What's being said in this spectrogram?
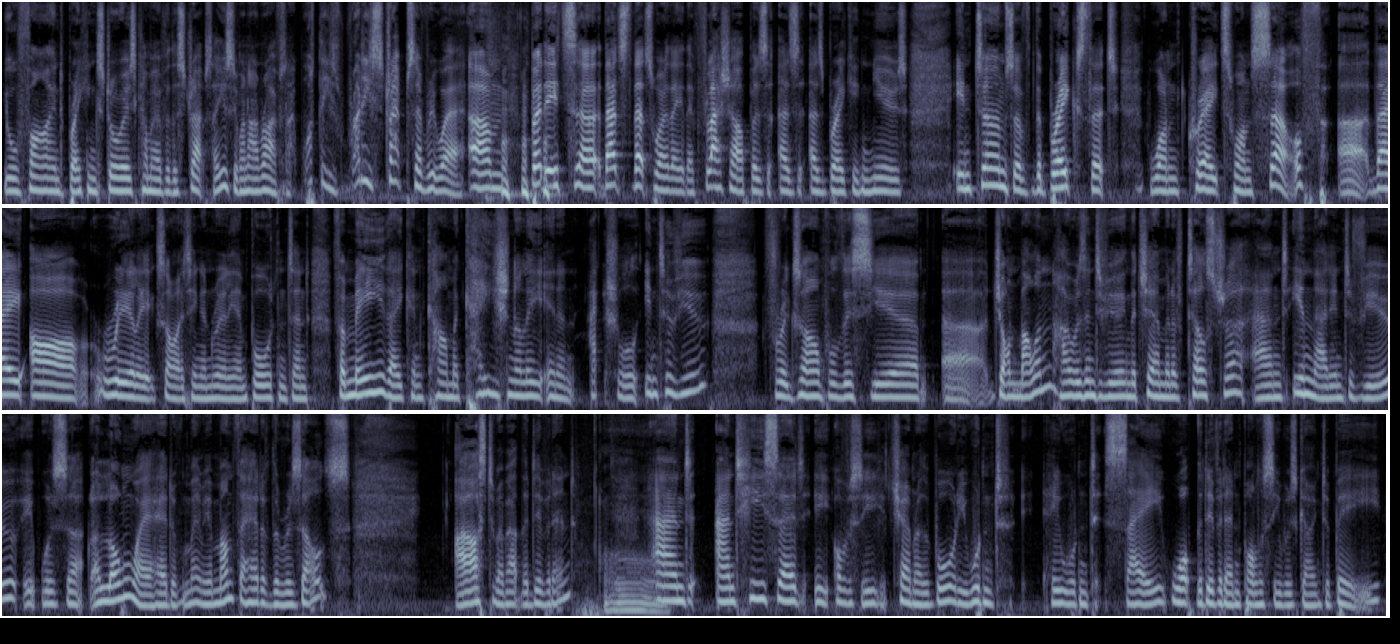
you'll find breaking stories come over the straps. I usually, when I arrive, it's like, what these ruddy straps everywhere? Um, but it's uh, that's that's where they, they flash up as, as as breaking news. In terms of the breaks that one creates oneself, uh, they are really exciting and really important. And for me, they can come occasionally in an actual interview. For example, this year, uh, John Mullen, I was interviewing the chairman of Telstra, and in that interview, it was uh, a long way ahead of, maybe a month ahead of the results. I asked him about the dividend, and and he said, he, obviously, chairman of the board, he wouldn't he wouldn't say what the dividend policy was going to be,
